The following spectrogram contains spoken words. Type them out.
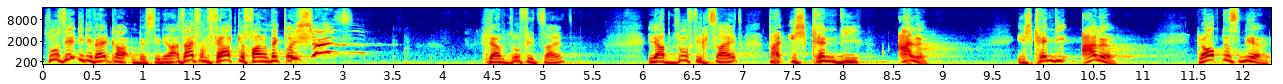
So seht ihr die Welt gerade ein bisschen. Ihr seid vom Pferd gefallen und denkt euch, Scheiße. Ihr habt so viel Zeit. Ihr habt so viel Zeit, weil ich kenne die alle. Ich kenne die alle. Glaubt es mir,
